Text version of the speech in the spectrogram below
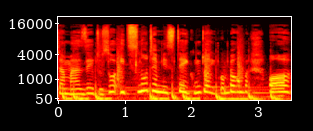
tamaa zetu. So its not a mistake. Mtu akikwambia kwamba oh,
